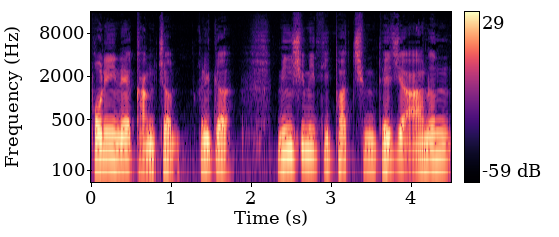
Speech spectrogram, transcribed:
본인의 강점, 그러니까 민심이 뒷받침되지 않은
